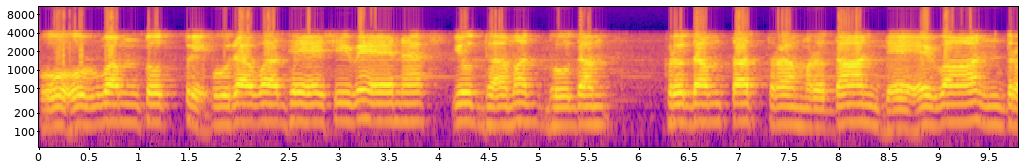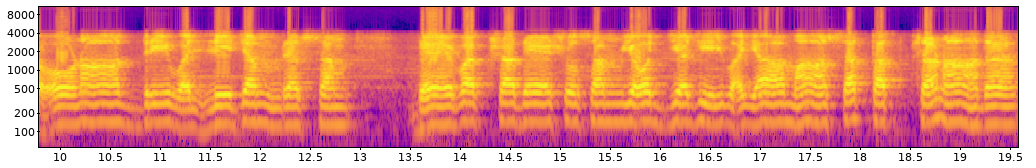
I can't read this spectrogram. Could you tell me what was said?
पूर्वं तु त्रिपुरवधे शिवेन युद्धमद्भुतं कृतं तत्र मृदान् देवान् द्रोणाद्रिवल्लिजं रसं। देवक्षदेषु संयोज्य जीवयामास तत्क्षणाद।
